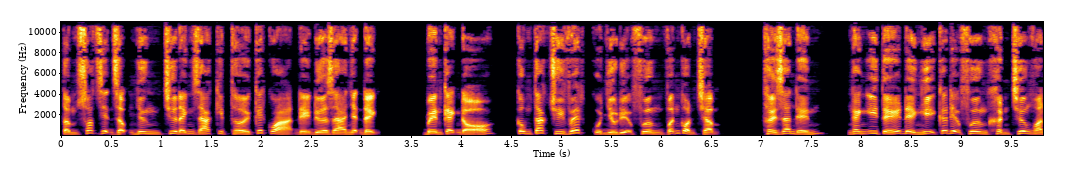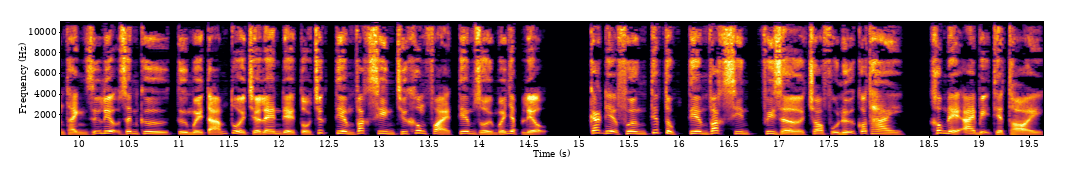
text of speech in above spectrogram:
tầm soát diện rộng nhưng chưa đánh giá kịp thời kết quả để đưa ra nhận định. Bên cạnh đó, công tác truy vết của nhiều địa phương vẫn còn chậm. Thời gian đến, ngành y tế đề nghị các địa phương khẩn trương hoàn thành dữ liệu dân cư từ 18 tuổi trở lên để tổ chức tiêm vaccine chứ không phải tiêm rồi mới nhập liệu. Các địa phương tiếp tục tiêm vaccine Pfizer cho phụ nữ có thai, không để ai bị thiệt thòi.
